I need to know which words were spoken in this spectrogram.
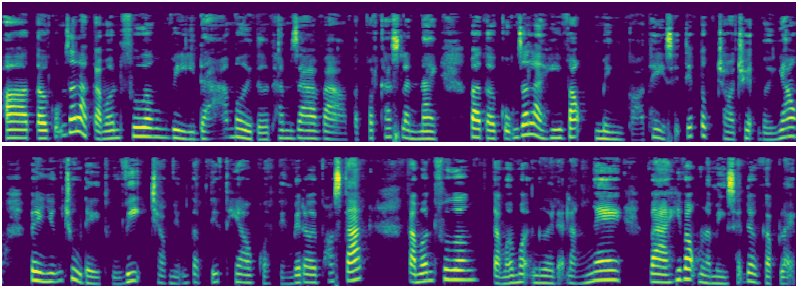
À, tớ cũng rất là cảm ơn Phương vì đã mời tớ tham gia vào tập podcast lần này và tớ cũng rất là hy vọng mình có thể sẽ tiếp tục trò chuyện với nhau về những chủ đề thú vị trong những tập tiếp theo của tiếng biết ơi podcast. Cảm ơn Phương, cảm ơn mọi người đã lắng nghe và hy vọng là mình sẽ được gặp lại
